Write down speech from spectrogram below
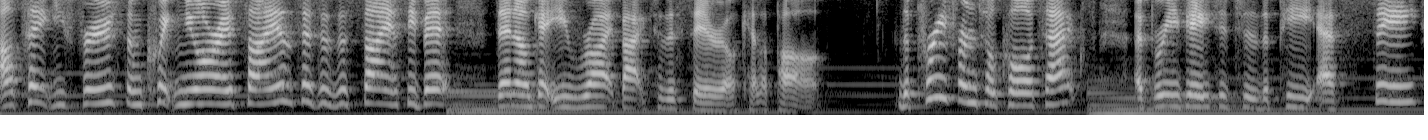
I'll take you through some quick neuroscience. This is the sciencey bit, then I'll get you right back to the serial killer part. The prefrontal cortex, abbreviated to the PFC,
